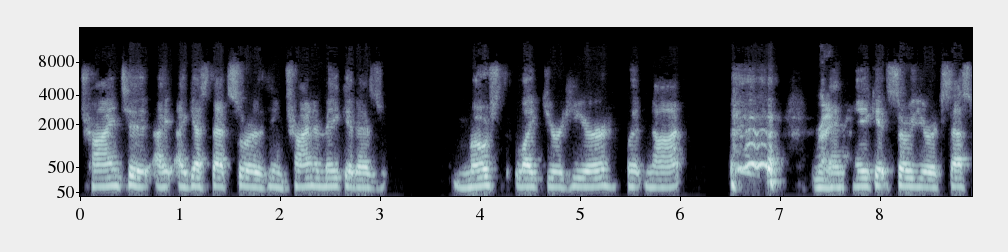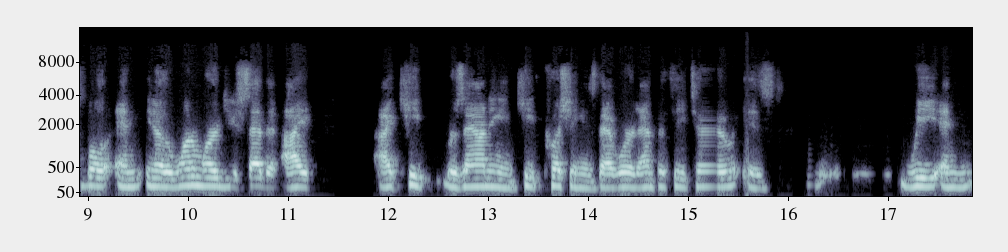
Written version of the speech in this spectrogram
trying to, I, I guess that's sort of the thing, trying to make it as most like you're here, but not. Right. and make it so you're accessible. And you know, the one word you said that I I keep resounding and keep pushing is that word empathy too. Is we and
